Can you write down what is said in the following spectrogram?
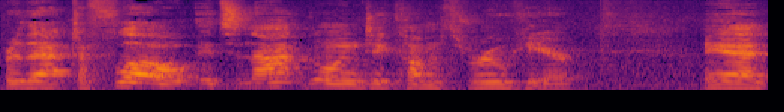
for that to flow, it's not going to come through here. And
